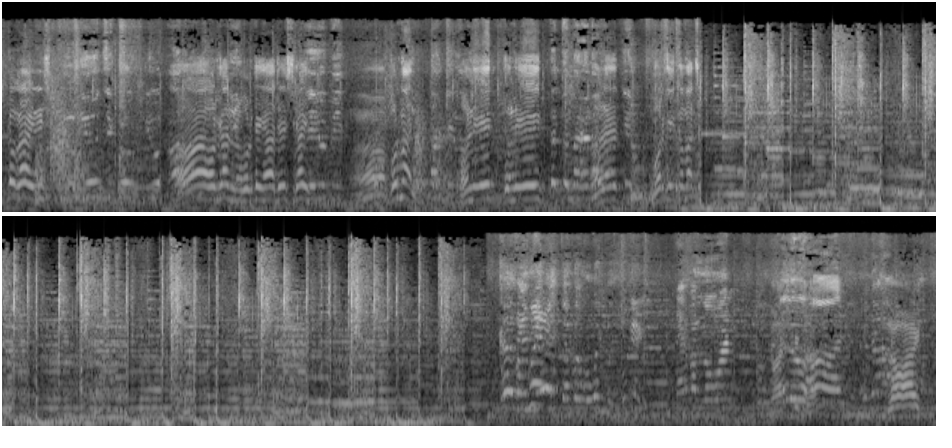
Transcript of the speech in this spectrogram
guy. This. Ah, organ working ah. This guy. Ah, Burman. Only eight. Only eight. Only eight. Working too much. Hello, hi. No, hi.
